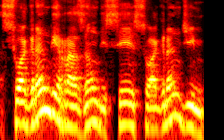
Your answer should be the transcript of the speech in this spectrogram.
sua grande razão de ser, sua grande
